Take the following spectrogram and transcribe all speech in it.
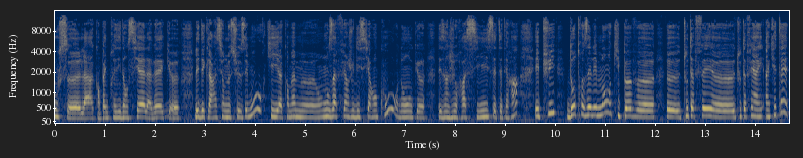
tous euh, la campagne présidentielle avec euh, les déclarations de M. Zemmour, qui a quand même euh, 11 affaires judiciaires en cours, donc euh, des injures racistes, etc. Et puis d'autres éléments qui peuvent euh, euh, tout à fait, euh, tout à fait in- inquiéter.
